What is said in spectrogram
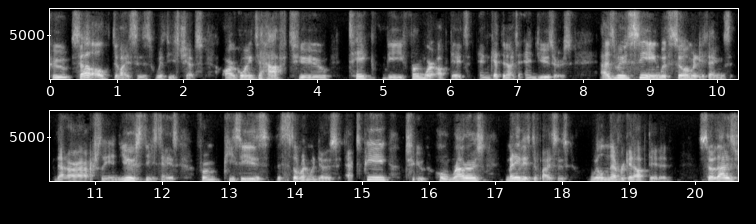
who sell devices with these chips are going to have to take the firmware updates and get them out to end users. As we've seen with so many things that are actually in use these days, from PCs that still run Windows XP to home routers, many of these devices will never get updated. So that is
